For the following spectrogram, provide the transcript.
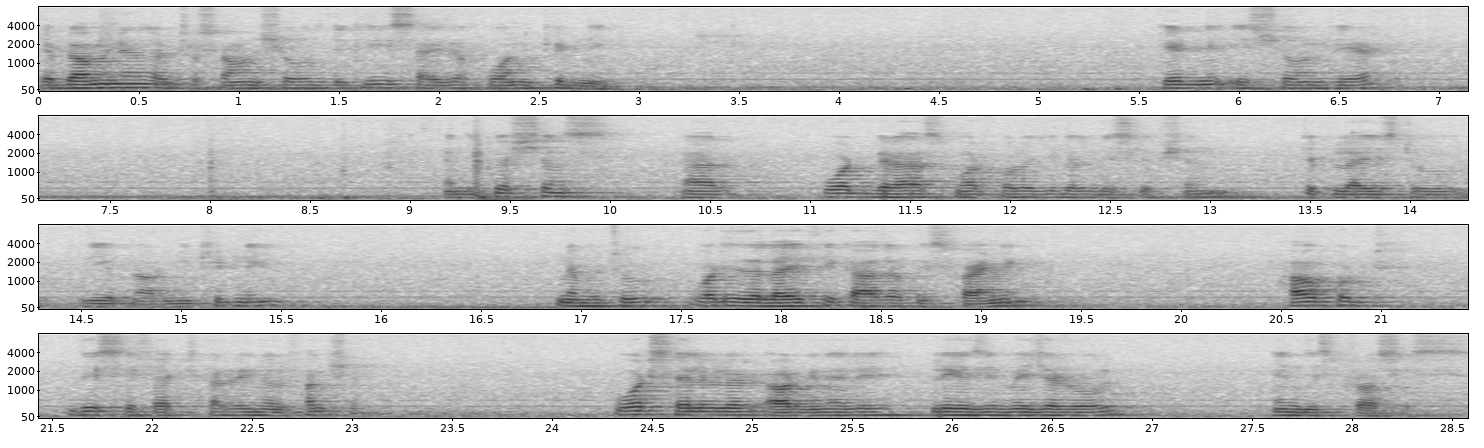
Abdominal ultrasound shows decreased size of one kidney. Kidney is shown here. And the questions are what gross morphological description applies to the abnormal kidney? Number two, what is the likely cause of this finding? How could this affect her renal function? What cellular organelle plays a major role in this process?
